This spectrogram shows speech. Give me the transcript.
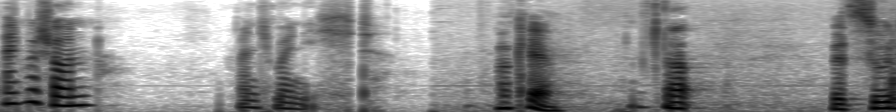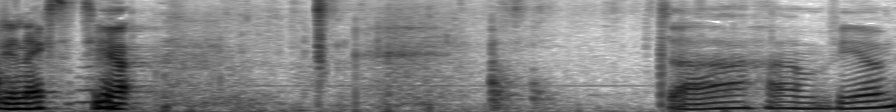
Manchmal schon, manchmal nicht. Okay. Ja. Willst du die nächste ziehen? Ja. Da haben wir.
